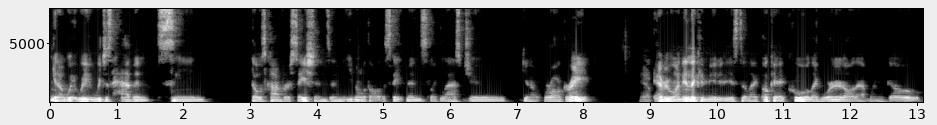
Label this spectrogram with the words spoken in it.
you know, we, we, we just haven't seen those conversations. And even with all the statements like last June, you know, we're all great Yep. Everyone in the community is still like, okay, cool. Like, where did all that money go?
